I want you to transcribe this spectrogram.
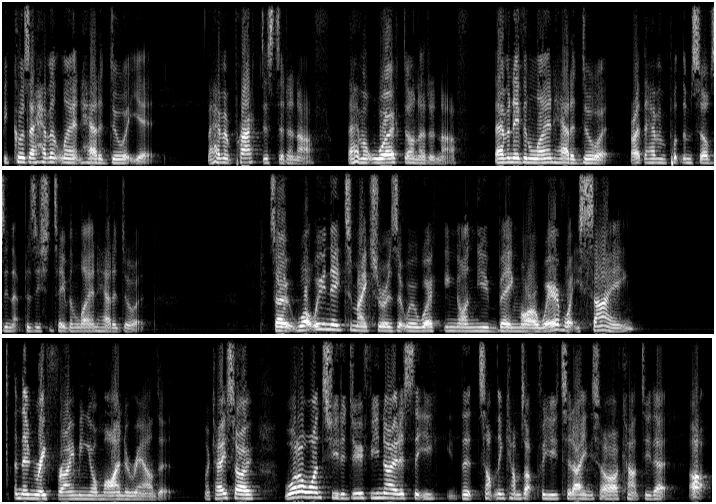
because they haven't learned how to do it yet. They haven't practiced it enough. They haven't worked on it enough. They haven't even learned how to do it, right? They haven't put themselves in that position to even learn how to do it. So, what we need to make sure is that we're working on you being more aware of what you're saying and then reframing your mind around it. Okay, so what I want you to do, if you notice that you that something comes up for you today and you say, "Oh, I can't do that," oh,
